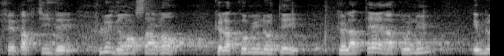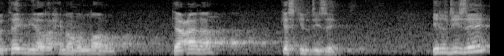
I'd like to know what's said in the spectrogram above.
fait partie des plus grands savants que la communauté, que la terre a connu, Ibn Taymiyyah ta'ala, qu'est-ce qu'il disait? Il disait,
